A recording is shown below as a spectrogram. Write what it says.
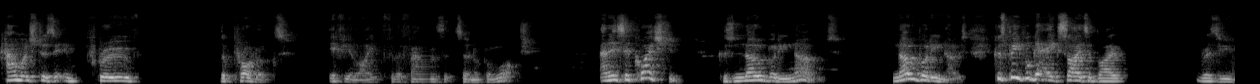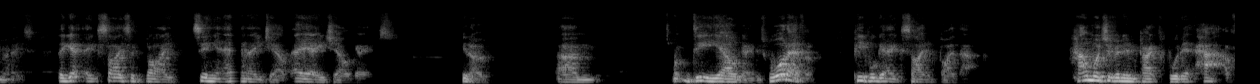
how much does it improve the product, if you like, for the fans that turn up and watch? And it's a question because nobody knows. Nobody knows. Because people get excited by resumes. They get excited by seeing NHL, AHL games, you know, um, DEL games, whatever. People get excited by that. How much of an impact would it have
